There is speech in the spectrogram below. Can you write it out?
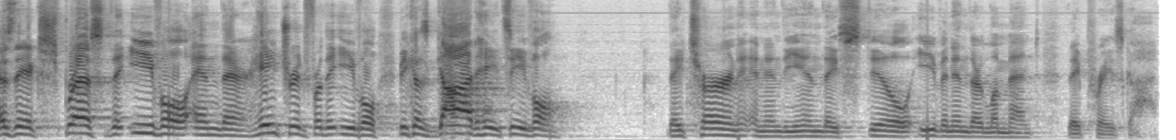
as they express the evil and their hatred for the evil, because God hates evil. They turn and in the end they still even in their lament they praise god.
